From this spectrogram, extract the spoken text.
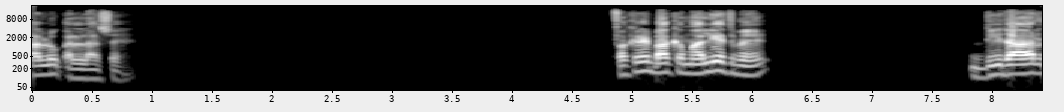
تعلق اللہ سے ہے فقر با کمالیت میں دیدار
